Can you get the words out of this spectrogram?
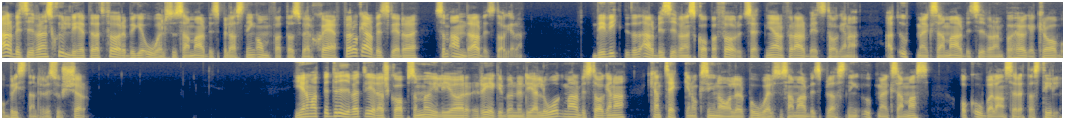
Arbetsgivarens skyldigheter att förebygga ohälsosam arbetsbelastning omfattar såväl chefer och arbetsledare som andra arbetstagare. Det är viktigt att arbetsgivaren skapar förutsättningar för arbetstagarna att uppmärksamma arbetsgivaren på höga krav och bristande resurser. Genom att bedriva ett ledarskap som möjliggör regelbunden dialog med arbetstagarna kan tecken och signaler på ohälsosam arbetsbelastning uppmärksammas och obalanser rättas till.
